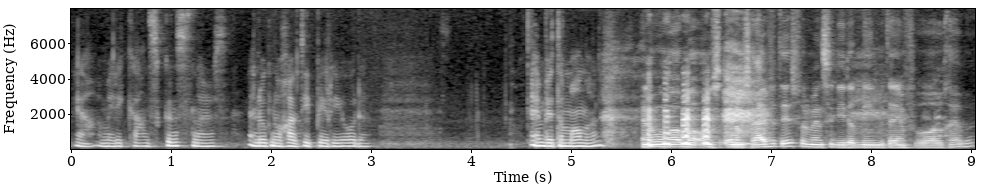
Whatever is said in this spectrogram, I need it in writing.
ja, Amerikaans kunstenaars. En ook nog uit die periode. En witte mannen. En, om, om- om- en omschrijf het eens voor de mensen die dat niet meteen voor ogen hebben.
